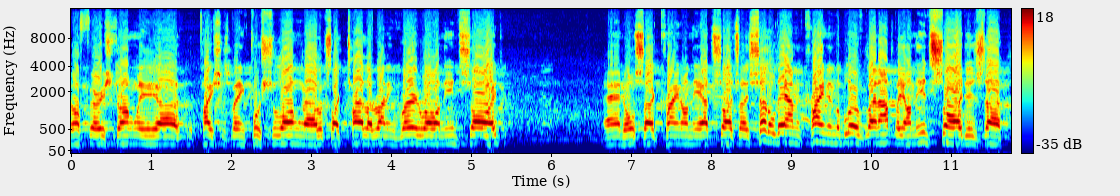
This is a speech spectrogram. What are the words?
Off very strongly. Uh, the pace is being pushed along. Uh, looks like Taylor running very well on the inside. And also Crane on the outside. So they settle down and Crane in the blue of Glen Huntly. On the inside is uh,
